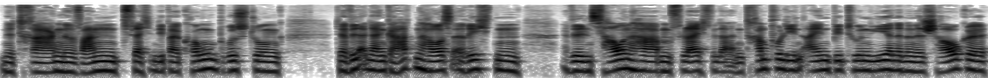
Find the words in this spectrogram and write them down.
eine tragende Wand, vielleicht in die Balkonbrüstung. Der will ein Gartenhaus errichten, er will einen Zaun haben, vielleicht will er ein Trampolin einbetonieren, eine Schaukel.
